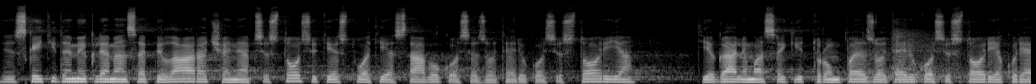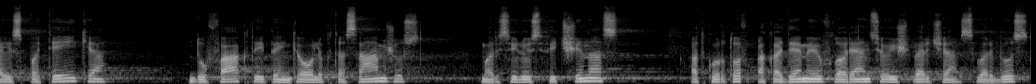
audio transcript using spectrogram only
Skaitydami Klemensą Pilarą čia neapsistosiu ties tuo ties savokos ezoterikos istorija, tie galima sakyti trumpa ezoterikos istorija, kurią jis pateikia, du faktai 15 amžius, Marsilius Fičinas, atkurto akademijoje Florencijoje išverčia svarbius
